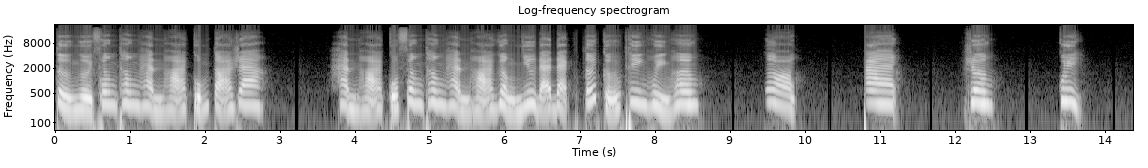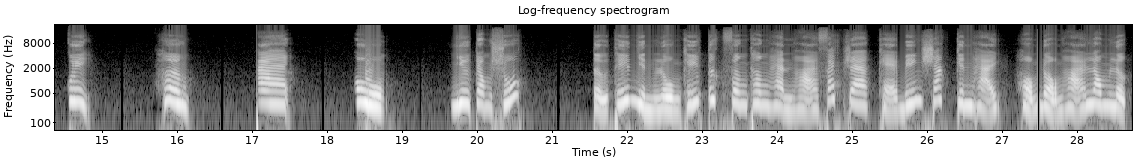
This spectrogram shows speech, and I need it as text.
từ người phân thân hành hỏa cũng tỏa ra. Hành hỏa của phân thân hành hỏa gần như đã đạt tới cửu thiên huyền hơn. Ờ. A. Rơn. Quy. Quy. Hơn. A. U. Như trong suốt. Tự thí nhìn luồng khí tức phân thân hành hỏa phát ra, khẽ biến sắc kinh hải, hỗn độn hỏa long lực.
